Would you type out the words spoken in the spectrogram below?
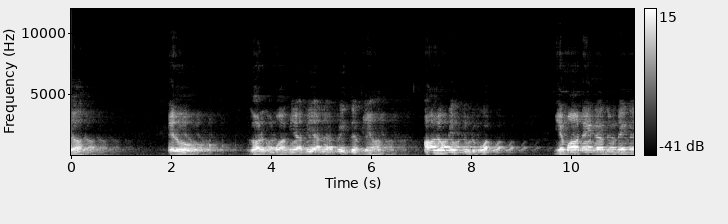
သားအဲ့တော့ဂါရကမမြတ်တရားနာပြိဿများအာလုံးနဲ့လူတကွမြန်မာနိုင်ငံသူနိုင်ငံ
